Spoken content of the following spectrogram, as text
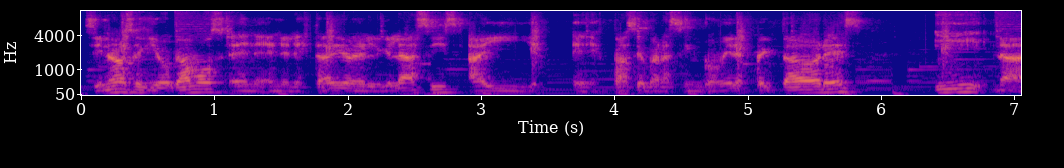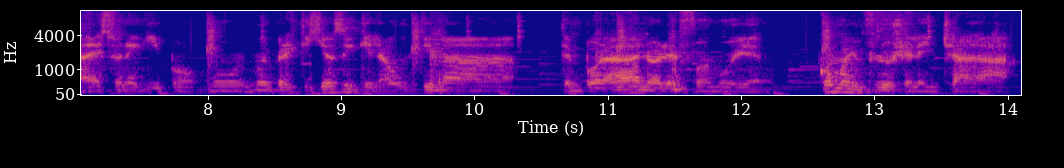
Si no nos equivocamos, en, el estadio del Glacis hay espacio para 5.000 espectadores y nada, es un equipo muy, prestigioso y que la última temporada no le fue muy bien. ¿Cómo influye la hinchada?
